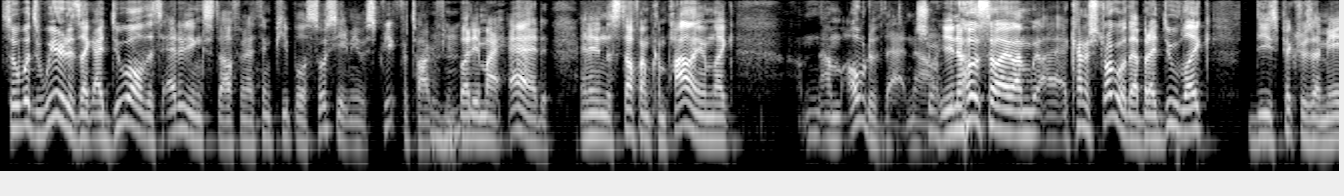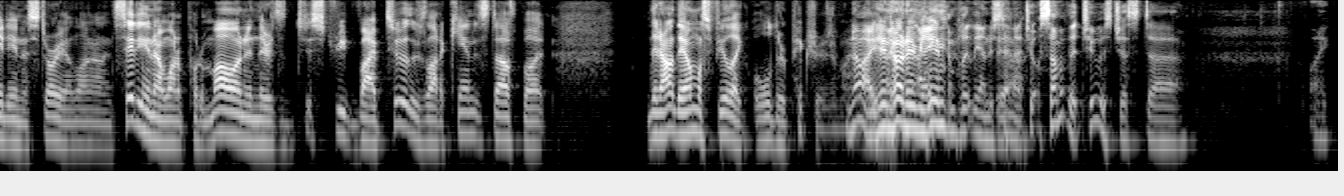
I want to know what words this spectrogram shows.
So what's weird is like I do all this editing stuff, and I think people associate me with street photography. But in my head and in the stuff I'm compiling, I'm like, I'm, I'm out of that now. You know, so I, I'm I kind of struggle with that. But I do like these pictures I made in Astoria and Long Island City, and I want to put them out. And there's just street vibe too. There's a lot of candid stuff, but they don't. They almost feel like older pictures. No, I, you know what I mean. I completely understand Yeah. that too. Some of it too is just uh, like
